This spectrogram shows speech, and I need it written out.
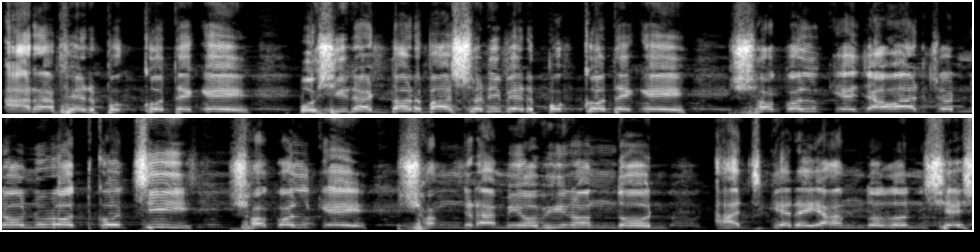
আরাফের পক্ষ থেকে, বসিরহাট দরবার শরীফের পক্ষ থেকে। সকলকে যাওয়ার জন্য অনুরোধ করছি, সকলকে সংগ্রামী অভিনন্দন। আজকের এই আন্দোলন শেষ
